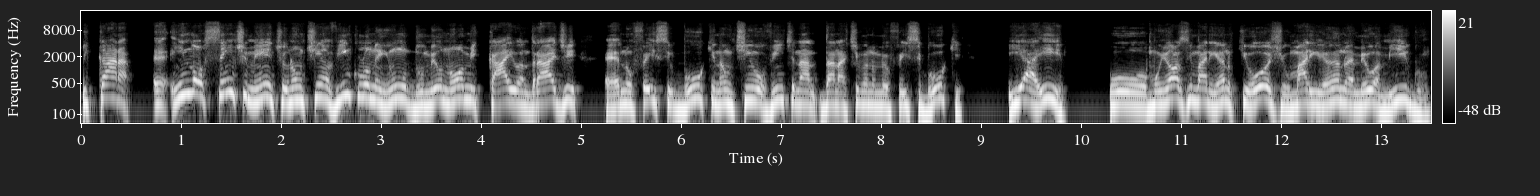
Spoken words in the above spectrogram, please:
E, cara, é, inocentemente, eu não tinha vínculo nenhum do meu nome, Caio Andrade, é, no Facebook, não tinha ouvinte na, da nativa no meu Facebook. E aí, o Munhoz e Mariano, que hoje o Mariano é meu amigo,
